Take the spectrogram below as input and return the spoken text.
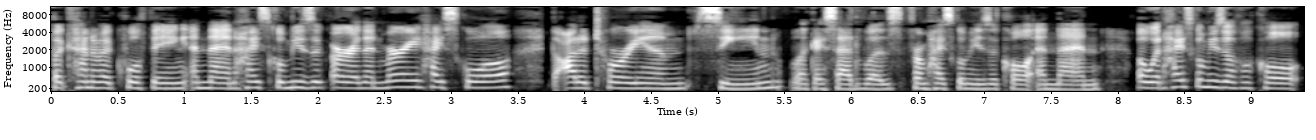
but kind of a cool thing. And then High School Music, or and then Murray High School, the auditorium scene, like I said, was from High School Musical. And then oh, and High School Musical,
